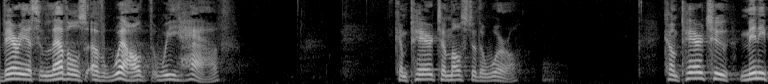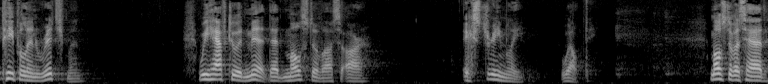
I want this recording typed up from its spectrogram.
various levels of wealth we have compared to most of the world, compared to many people in Richmond, we have to admit that most of us are extremely wealthy. Most of us had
